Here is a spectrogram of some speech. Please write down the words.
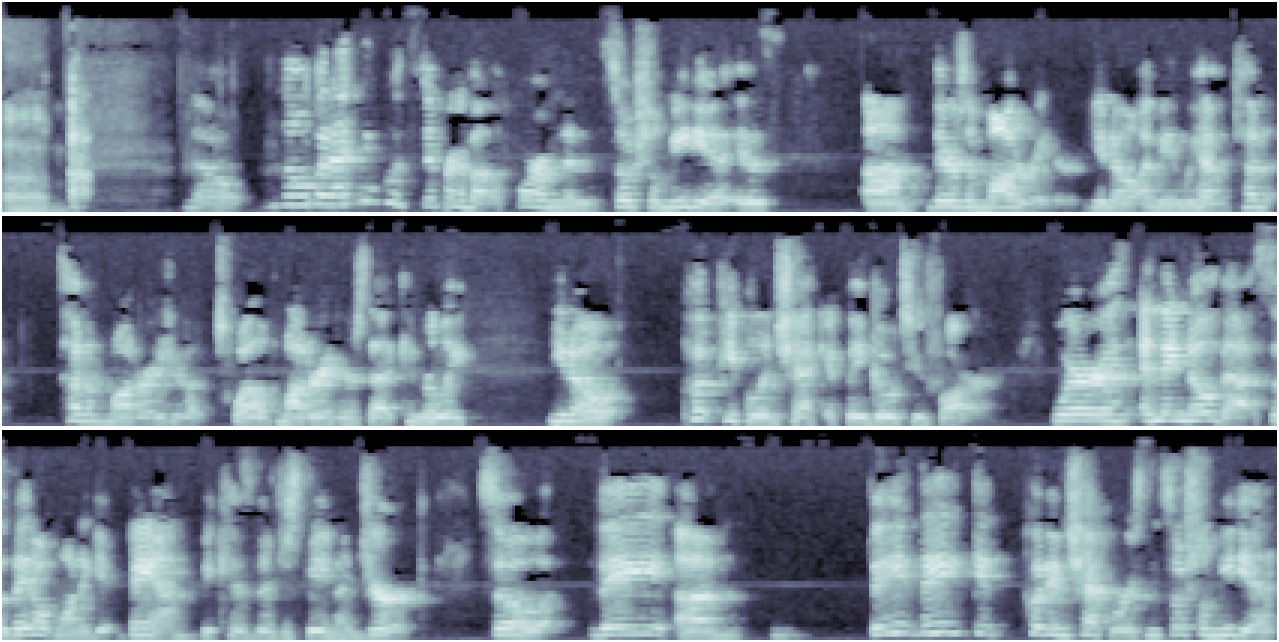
Um, no, no, but I think what's different about the forum than social media is um, there's a moderator. You know, I mean, we have a ton ton of moderators, like 12 moderators that can really, you know, put people in check if they go too far. Whereas, and they know that, so they don't want to get banned because they're just being a jerk. So they, um, they, they get put in check. Whereas in social media,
